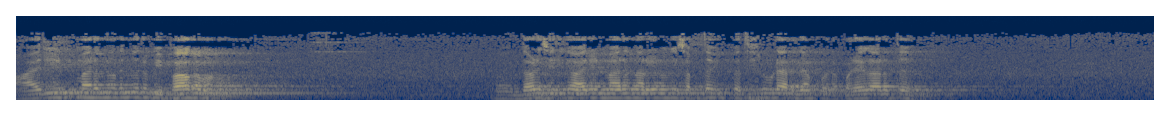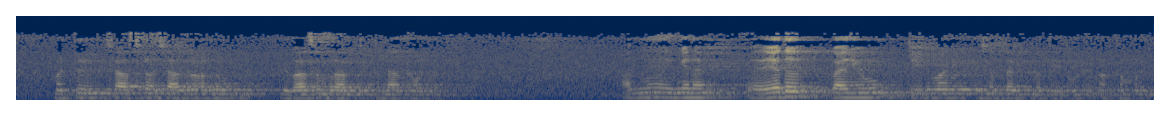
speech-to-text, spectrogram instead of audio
ആര്യന്മാരെന്ന് പറയുന്നൊരു വിഭാഗമാണ്. എന്താണ് ശരിക്കും ആര്യന്മാരെന്ന് അറിയണമെങ്കിൽ ശബ്ദവിത്പത്തിയിലൂടെ അറിഞ്ഞാൽ പോരാ. പഴയകാലത്ത് മറ്റ് ശാസ്ത്ര ശാഖകളൊന്നും വികാസം പ്രാപിച്ചിട്ടില്ലാത്തതുകൊണ്ട്. അന്ന് ഇങ്ങനെ ഏത് കാര്യവും തീരുമാനിക്കുന്ന ശബ്ദവിത്പത്തിയിലൂടെ അർത്ഥം പറയും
